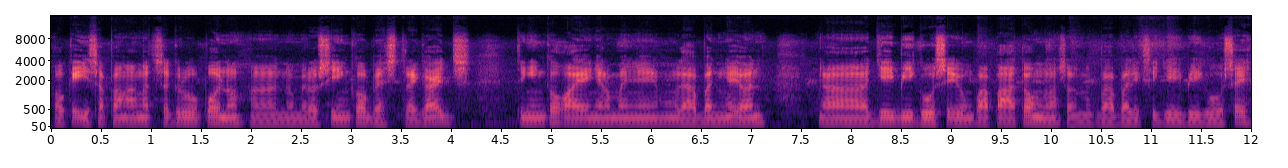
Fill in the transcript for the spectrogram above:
Okay, isa pang angat sa grupo, no? Uh, numero 5, best regards. Tingin ko kaya niya naman niya yung laban ngayon. Uh, JB Guse yung papatong, no? So, nagbabalik si JB Guse.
